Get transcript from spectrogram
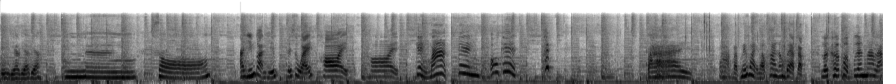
นี่เดี๋ยวเดี๋ยวเดี๋ยวหนึ่งสองอะยิ้มก่อนยิ้มสวยๆคอยคอย เก่งมากเก่ง โอเคคัดไปปากแบบไม่ไหวแล้วค่ะนางแบบแบบเลอะเทอะเปิดเปื้อนมากแล้ว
